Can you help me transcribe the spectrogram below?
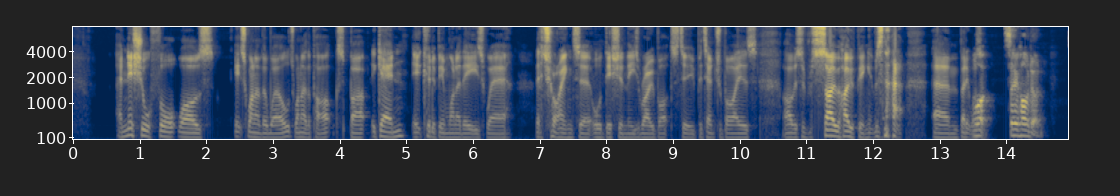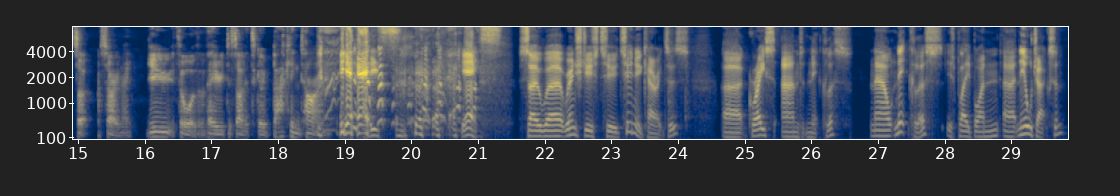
initial thought was it's one of the worlds, one of the parks, but again, it could have been one of these where they're trying to audition these robots to potential buyers. I was so hoping it was that, um, but it wasn't. What? So hold on. So sorry, mate. You thought that they decided to go back in time. yes, yes. So uh, we're introduced to two new characters, uh, Grace and Nicholas. Now, Nicholas is played by uh, Neil Jackson,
